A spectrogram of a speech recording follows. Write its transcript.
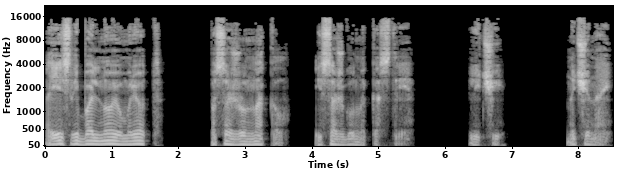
А если больной умрет, посажу на кол и сожгу на костре. Лечи. Начинай.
